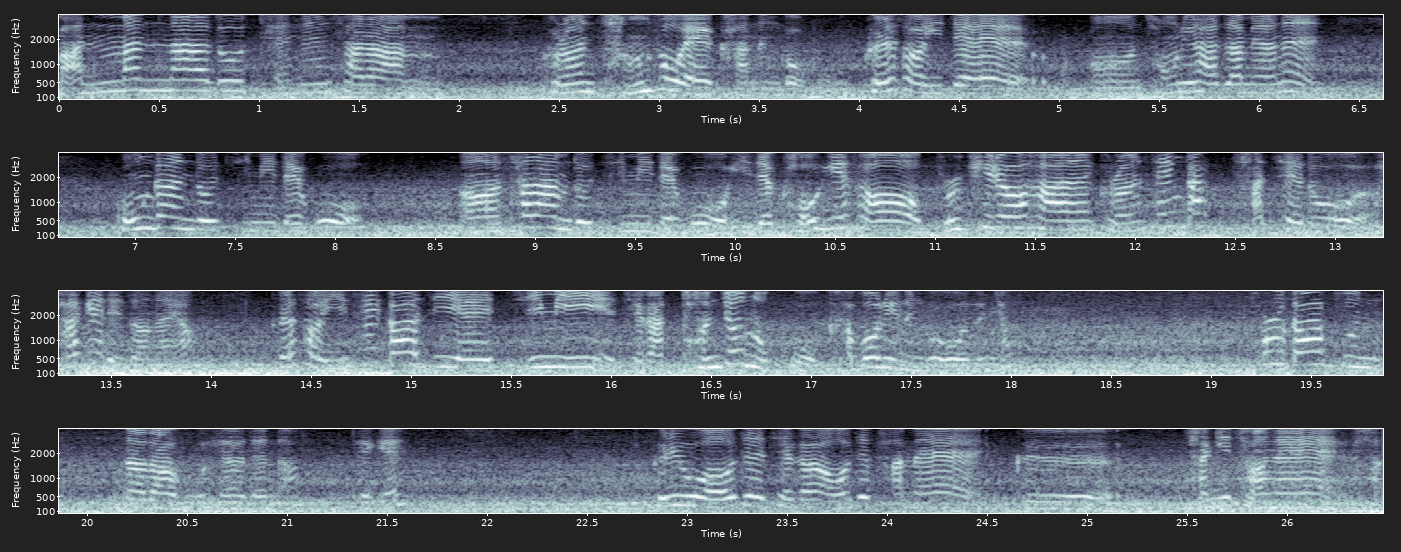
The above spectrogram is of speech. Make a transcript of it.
안 만나도 되는 사람 그런 장소에 가는 거고 그래서 이제 어, 정리하자면은 공간도 짐이 되고 어, 사람도 짐이 되고 이제 거기서 불필요한 그런 생각 자체도 하게 되잖아요. 그래서 이 세 가지의 짐이 제가 던져놓고 가버리는 거거든요. 홀가분하다고 해야 되나? 되게. 그리고 어제 제가 어젯밤에 그 자기 전에 하-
